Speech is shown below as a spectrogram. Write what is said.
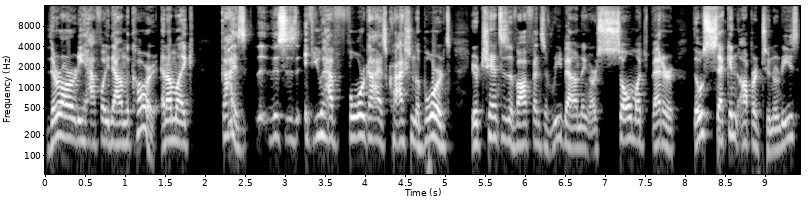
they're already halfway down the court. And I'm like, guys, this is if you have four guys crashing the boards, your chances of offensive rebounding are so much better. Those second opportunities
